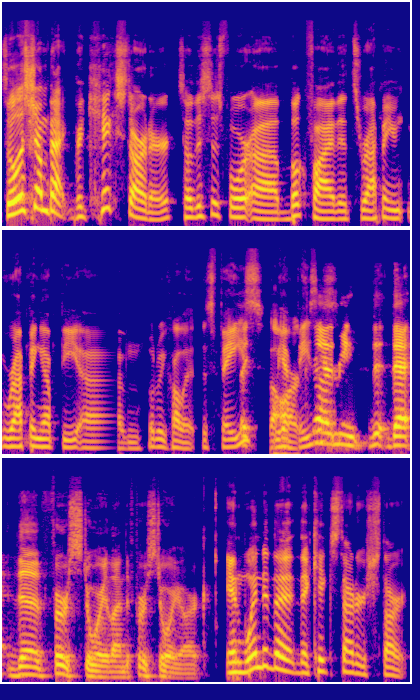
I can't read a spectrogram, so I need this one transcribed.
So let's jump back. The Kickstarter. So this is for uh book five. It's wrapping wrapping up the um what do we call it? This phase. the we have arc. phases. yeah, I mean th- that the first storyline, the first story arc, and when did the the Kickstarter start?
